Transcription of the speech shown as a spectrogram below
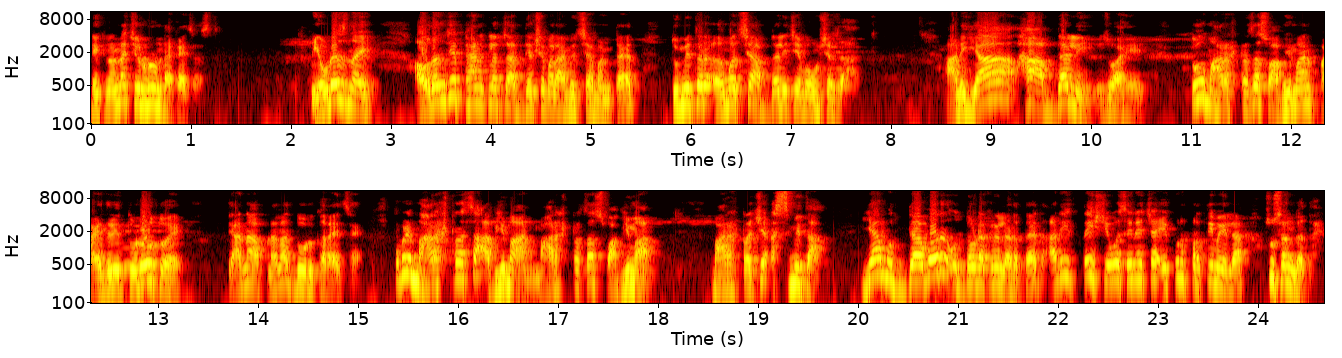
ढेकणांना चिरडून टाकायचं असतं. एवढंच नाही औरंगजेब फॅन क्लबचा अध्यक्ष मला अमित शहा म्हणतायत तुम्ही तर अहमद शाह अब्दालीचे वंशज आहात. आणि या हा अब्दाली जो आहे तो महाराष्ट्राचा स्वाभिमान पायदळी तुडवतोय त्यांना आपल्याला दूर करायचं आहे त्यामुळे महाराष्ट्राचा अभिमान महाराष्ट्राचा स्वाभिमान महाराष्ट्राची अस्मिता या मुद्द्यावर उद्धव ठाकरे लढत आहेत आणि ते शिवसेनेच्या एकूण प्रतिमेला सुसंगत आहे.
